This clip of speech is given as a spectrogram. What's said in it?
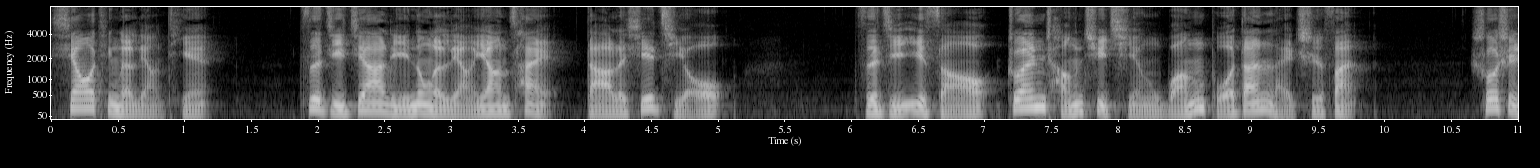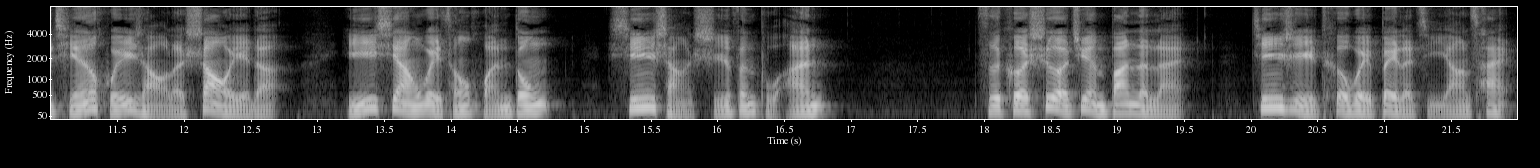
消停了两天，自己家里弄了两样菜，打了些酒，自己一早专程去请王伯丹来吃饭，说是前回扰了少爷的，一向未曾还东，欣赏十分不安。此刻设卷搬了来。今日特为备了几样菜，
